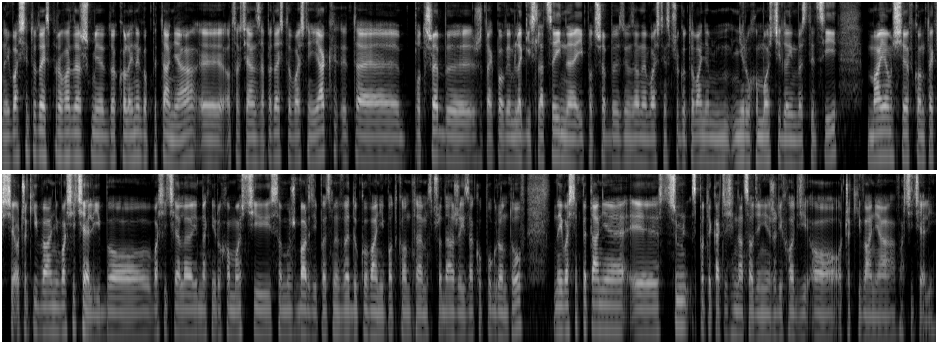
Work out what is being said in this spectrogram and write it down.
No i właśnie tutaj sprowadzasz mnie do kolejnego pytania, y, o co chciałem zapytać, to właśnie jak te potrzeby, że tak powiem, legislacyjne i potrzeby związane właśnie z przygotowaniem nieruchomości do inwestycji mają się w kontekście oczekiwań właścicieli, bo właściciele jednak nieruchomości są już bardziej powiedzmy wyedukowani pod kątem sprzedaży i zakupu gruntów. No i właśnie pytanie, y, z czym spotykacie się na co dzień, jeżeli chodzi o oczekiwania właścicieli?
